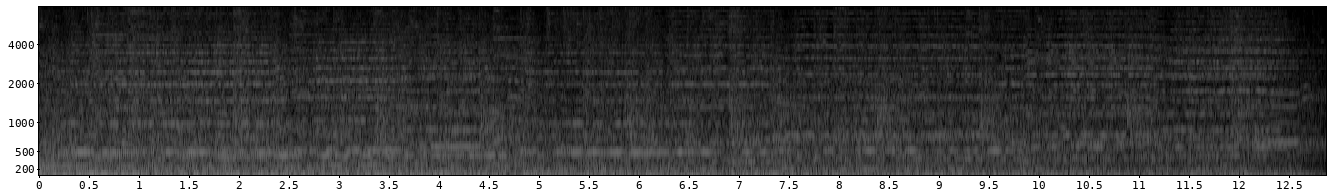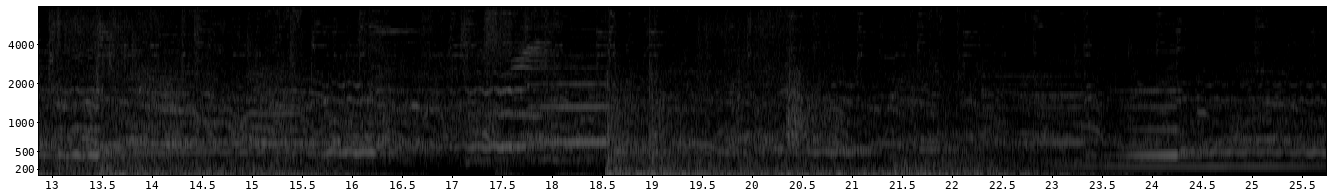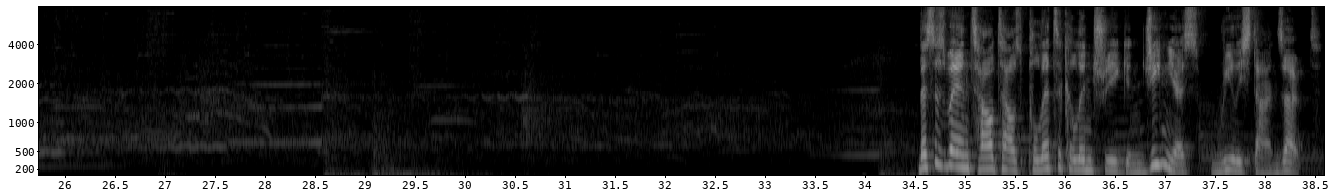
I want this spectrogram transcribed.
This is when Cao Cao's political intrigue and genius really stands out.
